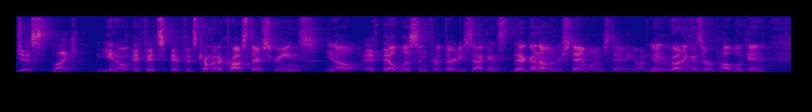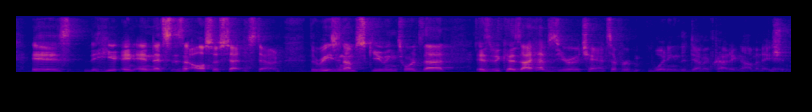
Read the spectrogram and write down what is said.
just like you know if it's if it's coming across their screens you know if they'll listen for 30 seconds they're going to understand what i'm standing on. Me running as a republican is here and, and this isn't also set in stone. The reason i'm skewing towards that is because i have zero chance of re- winning the democratic nomination.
